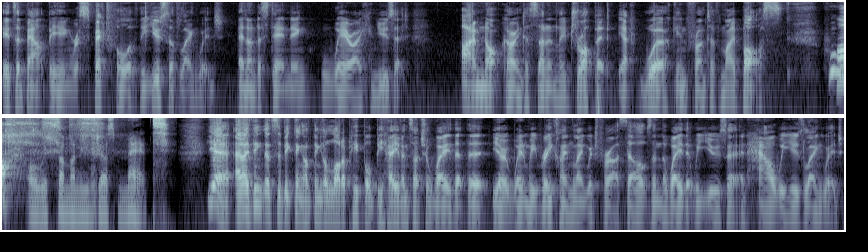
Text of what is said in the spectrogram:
it's about being respectful of the use of language and understanding where I can use it. I'm not going to suddenly drop it at work in front of my boss. Oh. Or with someone you've just met. Yeah, and I think that's the big thing. I think a lot of people behave in such a way that the you know when we reclaim language for ourselves and the way that we use it and how we use language,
